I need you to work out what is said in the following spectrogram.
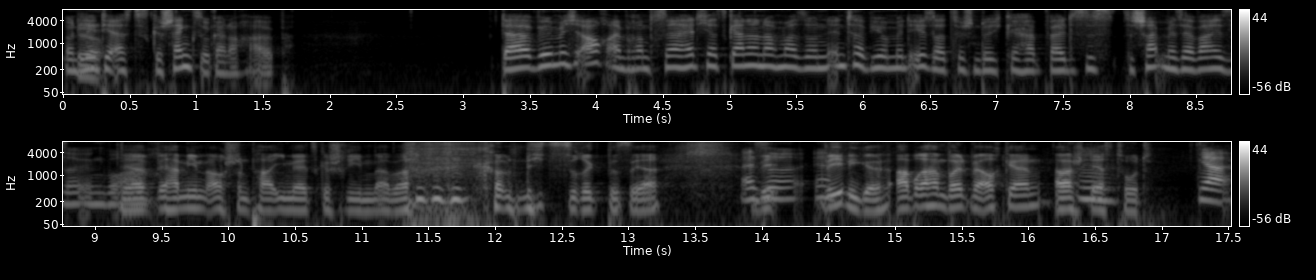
und Ja. lehnt dir erst das Geschenk sogar noch ab. Da will mich auch einfach interessieren. Hätte ich jetzt gerne noch mal so ein Interview mit Esau zwischendurch gehabt, weil das ist, das scheint mir sehr weise irgendwo Ja, auch. wir haben ihm auch schon ein paar E-Mails geschrieben, aber kommt nichts zurück bisher. Also, We ja. Wenige. Abraham wollten wir auch gern, aber der Mhm. ist tot. ja.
